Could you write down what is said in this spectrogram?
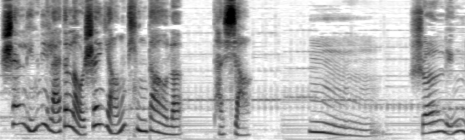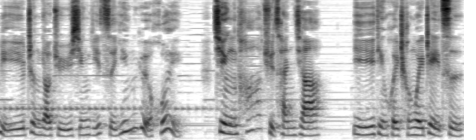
山林里来的老山羊听到了，他想：嗯，山林里正要举行一次音乐会。”请他去参加，一定会成为这次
